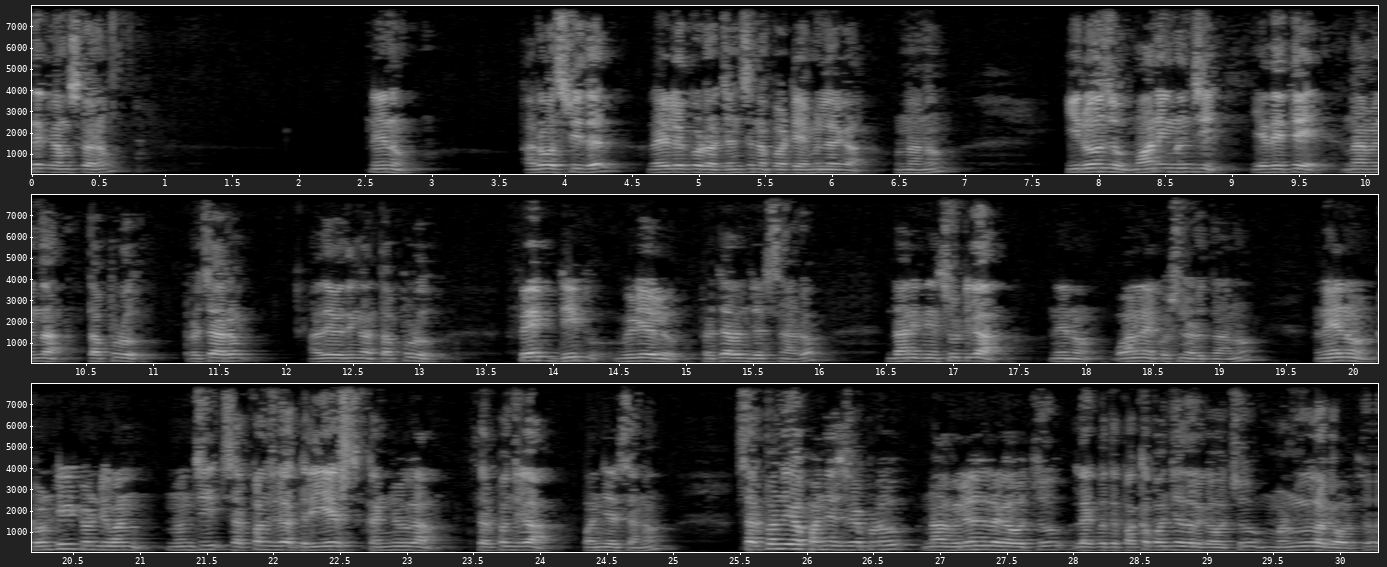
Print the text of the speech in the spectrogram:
అందరికీ నమస్కారం. నేను అరవ శ్రీధర్ రైల్వే కూడా జనసేన పార్టీ ఎమ్మెల్యేగా ఉన్నాను. ఈరోజు మార్నింగ్ నుంచి ఏదైతే నా మీద తప్పుడు ప్రచారం అదేవిధంగా తప్పుడు ఫేక్ డీప్ వీడియోలు ప్రచారం చేస్తున్నారో దానికి నేను సూటిగా నేను వాళ్ళనే క్వశ్చన్ అడుగుతున్నాను నేను ట్వంటీ ట్వంటీ వన్ నుంచి సర్పంచ్గా త్రీ ఇయర్స్ కంటిన్యూగా సర్పంచ్గా పనిచేశాను. సర్పంచ్గా పనిచేసేటప్పుడు నా విలేజ్లో కావచ్చు లేకపోతే పక్క పంచాయతీలు కావచ్చు మండలంలో కావచ్చు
